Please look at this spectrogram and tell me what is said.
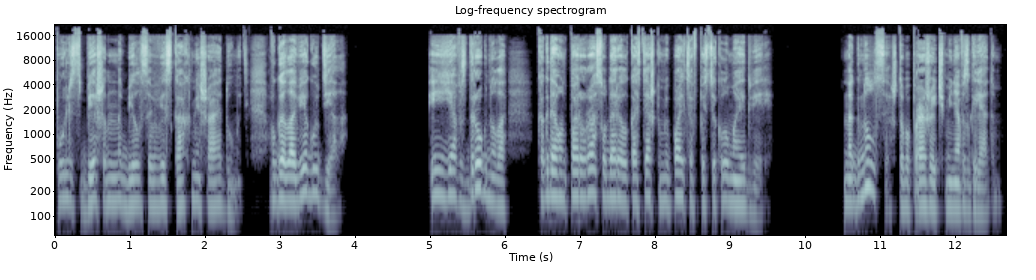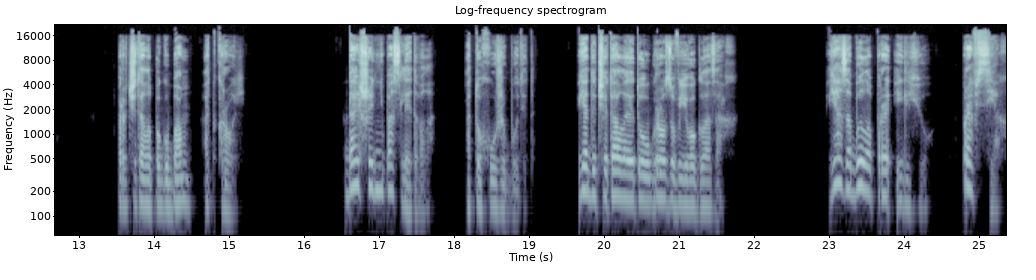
Пульс бешено бился в висках, мешая думать. В голове гудело. И я вздрогнула, когда он пару раз ударил костяшками пальцев по стеклу моей двери. Нагнулся, чтобы прожечь меня взглядом. Прочитала по губам «Открой». Дальше не последовало, а то хуже будет. Я дочитала эту угрозу в его глазах. Я забыла про Илью, про всех.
